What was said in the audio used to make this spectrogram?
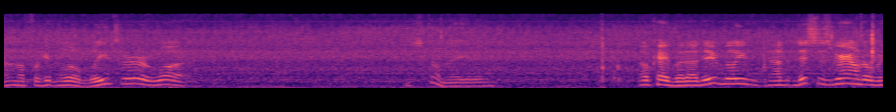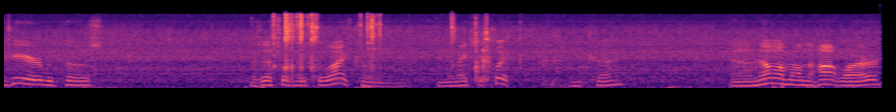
I don't know if we're getting a little bleed through or what. It's still negative. Okay, but I do believe now, this is ground over here because, because that's what makes the light come on, and it makes it click. Okay. And I know I'm on the hot wire,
